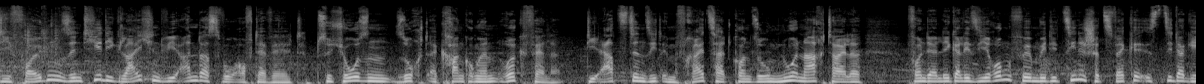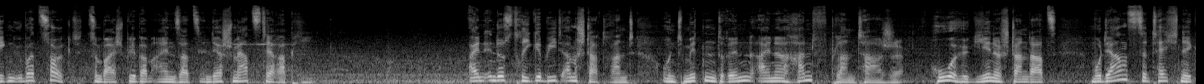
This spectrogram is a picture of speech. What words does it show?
Die Folgen sind hier die gleichen wie anderswo auf der Welt. Psychosen, Suchterkrankungen, Rückfälle. Die Ärztin sieht im Freizeitkonsum nur Nachteile. Von der Legalisierung für medizinische Zwecke ist sie dagegen überzeugt, zum Beispiel beim Einsatz in der Schmerztherapie. Ein Industriegebiet am Stadtrand und mittendrin eine Hanfplantage. Hohe Hygienestandards, modernste Technik,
